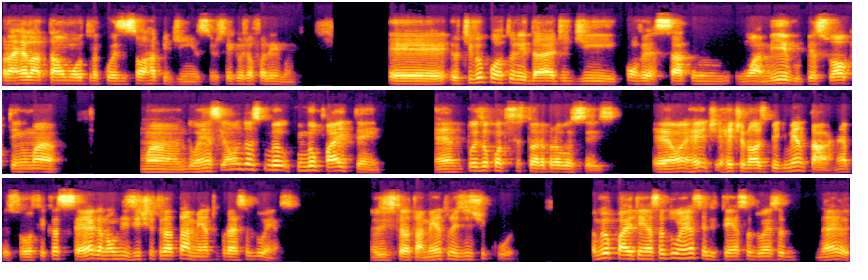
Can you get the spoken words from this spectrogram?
para relatar uma outra coisa só rapidinho, assim, eu sei que eu já falei muito. É, eu tive a oportunidade de conversar com um amigo pessoal que tem uma, uma doença, é uma doença que meu, que meu pai tem. Né? Depois eu conto essa história para vocês. É uma retinose pigmentar, né? A pessoa fica cega, não existe tratamento para essa doença. Não existe tratamento, não existe cura. O meu pai tem essa doença, ele tem essa doença né,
